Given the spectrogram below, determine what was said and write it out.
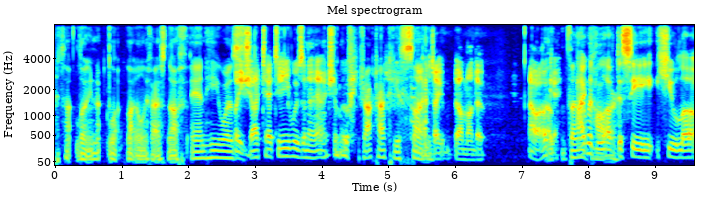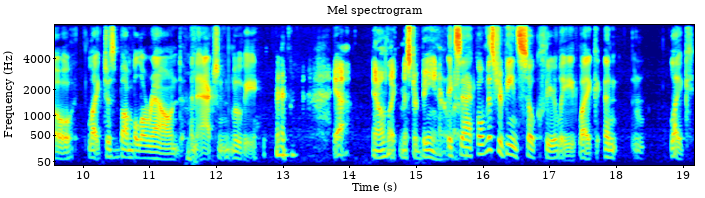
It's not loading, not, not loading fast enough. And he was wait, Jacques Tati was in an action movie. Jacques Tati's I son. tell you, Belmondo. Oh, okay. The I would Nightcaller. love to see Hulot like just bumble around an action movie. yeah, you know, like Mr. Bean or whatever. Exactly. Well, Mr. Bean's so clearly like an like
